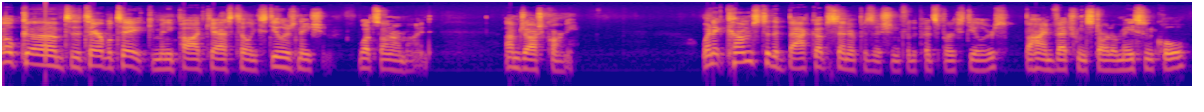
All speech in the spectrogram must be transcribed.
Welcome to the Terrible Take, a mini podcast telling Steelers Nation what's on our mind. I'm Josh Carney. When it comes to the backup center position for the Pittsburgh Steelers, behind veteran starter Mason Cole,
